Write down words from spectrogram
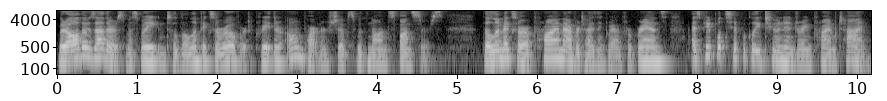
but all those others must wait until the Olympics are over to create their own partnerships with non sponsors. The Olympics are a prime advertising ground for brands, as people typically tune in during prime time,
